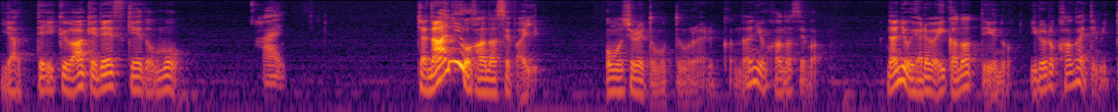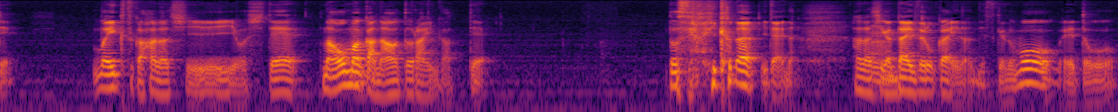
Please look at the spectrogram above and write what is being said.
やっていくわけですけども。はい。じゃあ何を話せばいい？面白いと思ってもらえるか。何を話せば何をやればいいかなっていうのをいろいろ考えてみて、まあ、いくつか話をして、まあ、大まかなアウトラインがあってどうすればいいかなみたいな話が第0回なんですけども、えっ、と、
